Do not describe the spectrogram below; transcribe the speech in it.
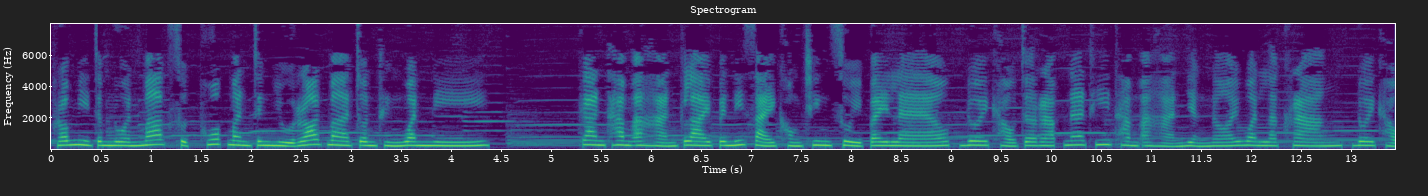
เพราะมีจำนวนมากสุดพวกมันจึงอยู่รอดมาจนถึงวันนี้ การทำอาหารกลายเป็นนิสัยของชิงสุยไปแล้ว โดยเขาจะรับหน้าที่ทำอาหารอย่างน้อยวันละครั้ง โดยเขา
